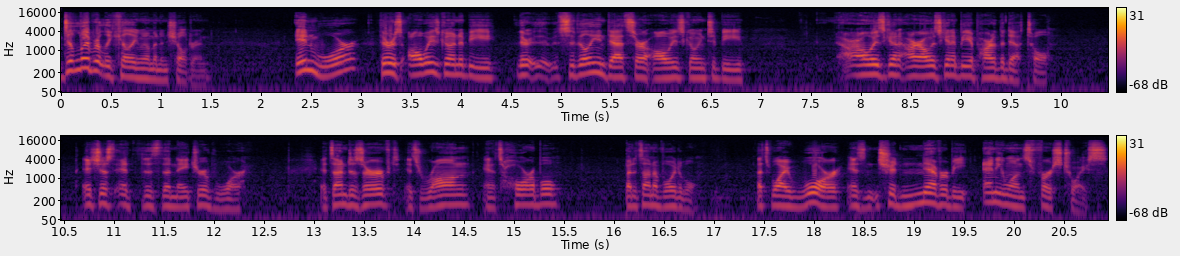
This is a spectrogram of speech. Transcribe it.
Deliberately killing women and children. In war, there is always going to be there civilian deaths are always going to be are always going to are always to be a part of the death toll. It's just it's the nature of war. It's undeserved, it's wrong, and it's horrible, but it's unavoidable. That's why war is should never be anyone's first choice.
